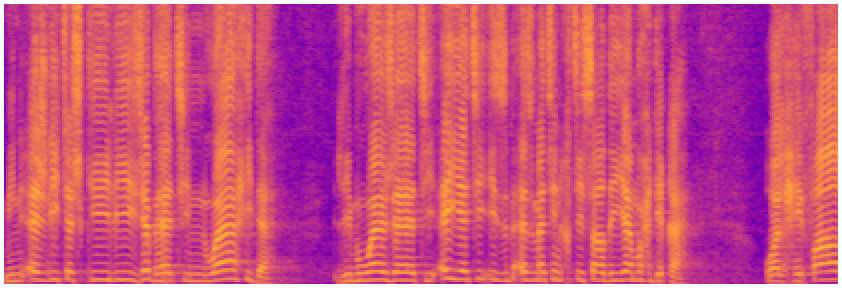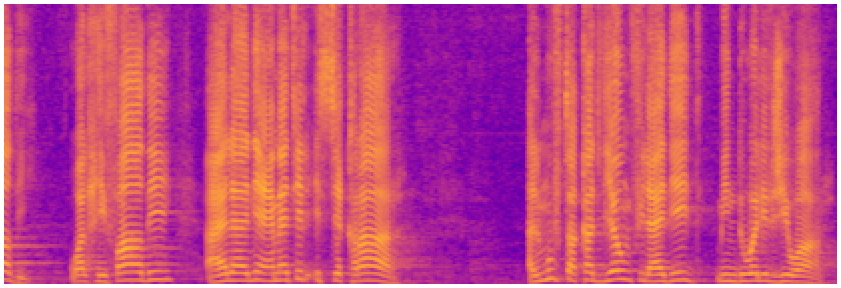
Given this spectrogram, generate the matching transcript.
من أجل تشكيل جبهة واحدة لمواجهة أي أزمة اقتصادية محدقة والحفاظ والحفاظ على نعمة الاستقرار المفتقد اليوم في العديد من دول الجوار.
